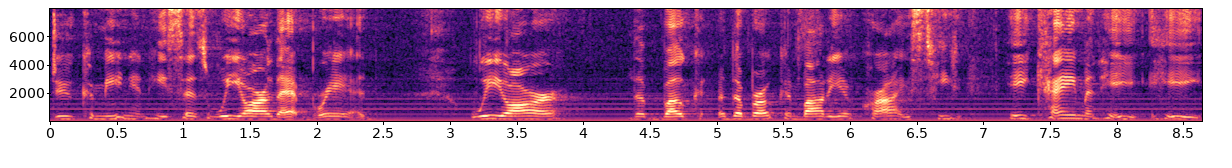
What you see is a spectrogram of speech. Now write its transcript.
do communion, he says, We are that bread. We are the, broken, the broken body of Christ. He, he came and he, he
